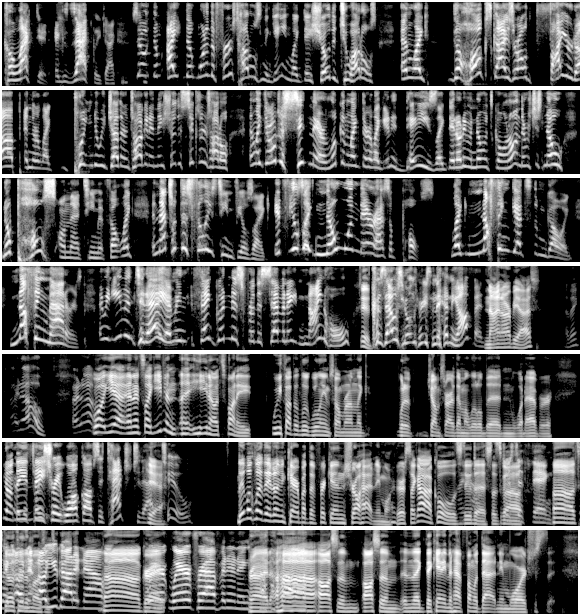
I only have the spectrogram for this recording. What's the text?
Collected. Exactly jack. So the, i the one of the first huddles in the game like they show the two huddles and like the hawks guys are all fired up and they're like pointing to each other and talking and they show the sixers huddle and like they're all just sitting there looking like they're like in a daze like they don't even know what's going on. There was just no no pulse on that team it felt like and that's what this phillies team feels like. It feels like no one there has a pulse like nothing gets them going. Nothing matters. I mean, even today, I mean, thank goodness for the seven, eight, and nine hole, Dude. because that was the only reason they had any offense. Nine RBIs, I think. I know. I know. Well, yeah, and it's like even uh, you know it's funny. We thought the Luke Williams home run like would have jump started them a little bit and whatever. You know, they the three they straight walk offs attached to that Yeah. too. They look like they don't even care about the freaking straw hat anymore. They're just like, ah, cool, let's I do know. this, let's Just go. a thing. Oh, let's It's go like, through oh, the no- motions. Oh, you got it now. Oh, great. Wear, wear it for half an inning. Right. Ah, awesome. Awesome. And like they can't even have fun with that anymore. It's just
